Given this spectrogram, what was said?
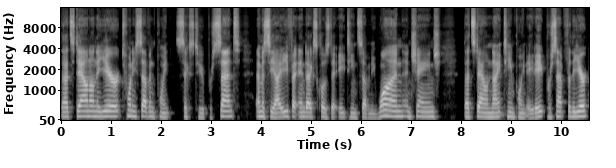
That's down on the year 27.62%. MSCI EAFE index closed at 1871 and change. That's down 19.88% for the year.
